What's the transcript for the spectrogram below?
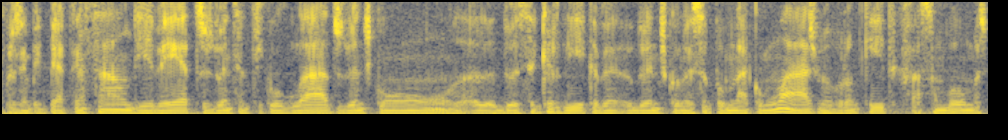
Por exemplo, hipertensão, diabetes, doentes anticoagulados, doentes com eh, doença cardíaca, doentes com doença pulmonar como uma asma, bronquite, que façam bombas.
